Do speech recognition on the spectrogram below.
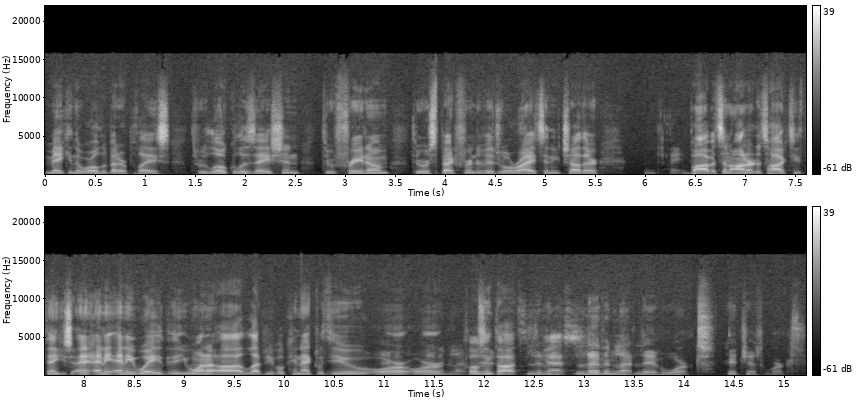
making the world a better place through localization, through freedom, through respect for individual rights and each other. Hey, Bob, it's an honor to talk to you. Thank you. So, any, any any way that you want to uh, let people connect with you, or or and let closing live. thoughts? Live, yes. and, live and let live works. It just works.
